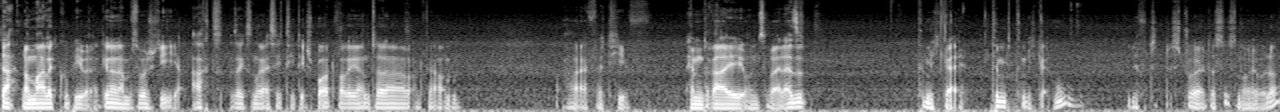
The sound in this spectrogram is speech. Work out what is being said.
Da, normale Coupé-Variante. Genau, da haben wir zum Beispiel die 836 TT Sport-Variante und wir haben äh, effektiv M3 und so weiter. Also ziemlich geil. Ziemlich, ziemlich geil. Uh, Lifted Destroyer, das ist neu, oder?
